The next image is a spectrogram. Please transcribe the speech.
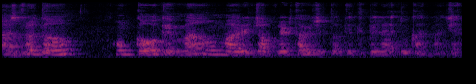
શાસ્ત્રો તો હું કહું કે માં હું મારે ચોકલેટ ખાવી છે તો કે પેલા દુકાનમાં જા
